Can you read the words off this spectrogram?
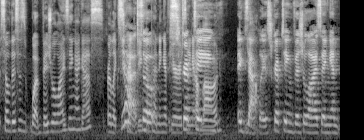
so this is what visualizing, I guess, or like scripting, depending if you're saying it out scripting- loud. Exactly, scripting, visualizing, and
